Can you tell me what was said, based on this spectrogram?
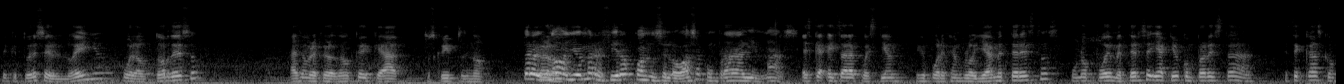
de que tú eres el dueño o el autor de eso. A eso me refiero, no que, que ah, tus criptos, no. Pero, Pero- no, yo me refiero cuando se lo vas a comprar a alguien más. Es que ahí está la cuestión. Que, por ejemplo, ya meter estos, uno puede meterse, ya quiero comprar esta, este casco.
